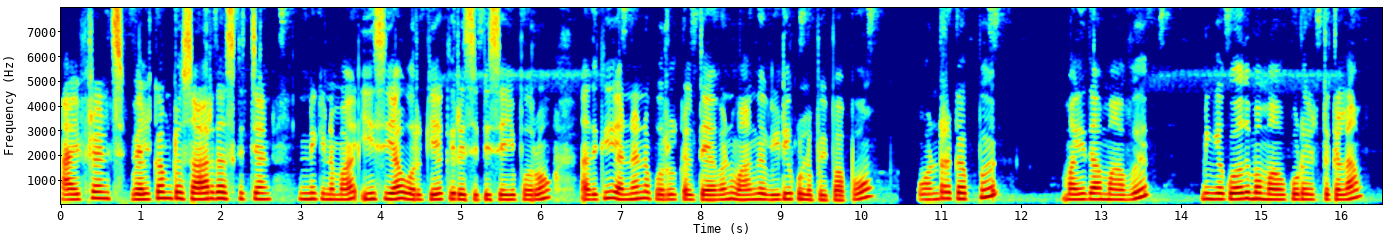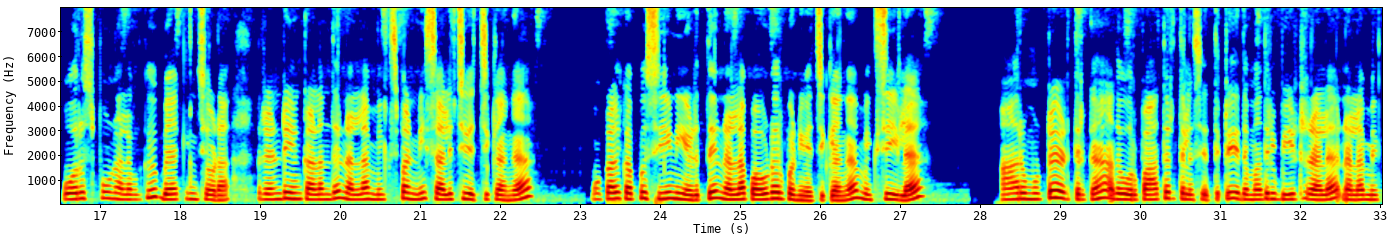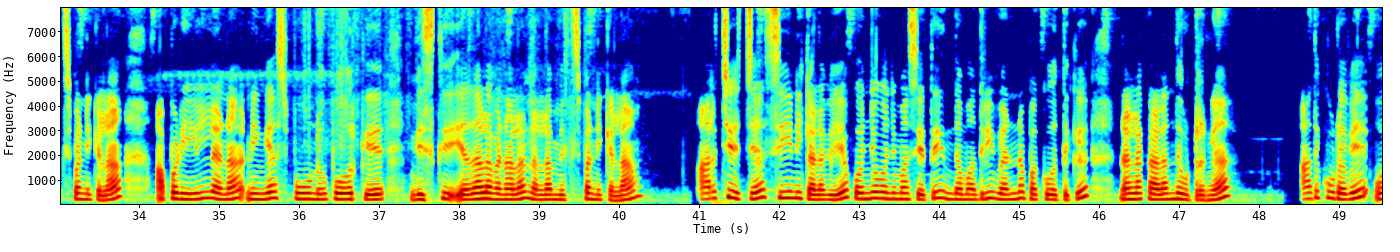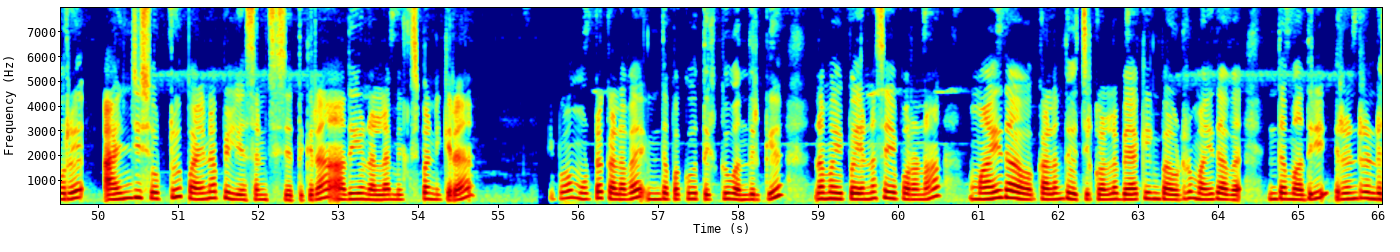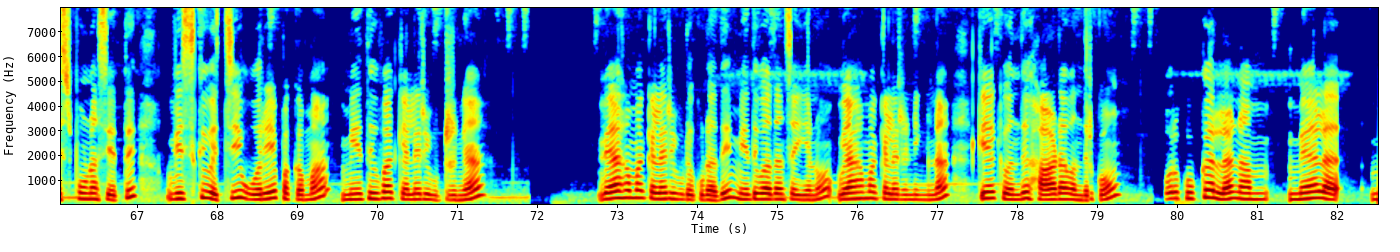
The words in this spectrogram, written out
Hi friends welcome to Saradha's kitchen இன்றைக்கி நம்ம ஈஸியாக ஒரு கேக்கு ரெசிபி செய்ய போகிறோம் அதுக்கு என்னென்ன பொருட்கள் தேவைன்னு வாங்க வீடியோக்குள்ளே போய் பார்ப்போம். ஒன்றரை கப்பு மைதா மாவு நீங்கள் கோதுமை மாவு கூட எடுத்துக்கலாம். ஒரு ஸ்பூன் அளவுக்கு பேக்கிங் சோடா ரெண்டையும் கலந்து நல்லா மிக்ஸ் பண்ணி சளிச்சு வச்சுக்கோங்க. முக்கால் கப்பு சீனி எடுத்து நல்லா பவுடர் பண்ணி வச்சுக்கோங்க மிக்சியில். ஆறு முட்டை எடுத்திருக்கேன். அதை ஒரு பாத்திரத்தில் சேர்த்துட்டு இதை மாதிரி பீட்டரால் நல்லா மிக்ஸ் பண்ணிக்கலாம். அப்படி இல்லைன்னா நீங்கள் ஸ்பூனு போர்க்கு விஸ்கு எதால் வேணாலும் நல்லா மிக்ஸ் பண்ணிக்கலாம். அரைச்சி வச்ச சீனி கலவையை கொஞ்சம் கொஞ்சமாக சேர்த்து இந்த மாதிரி வெண்ணெய் பக்குவத்துக்கு நல்லா கலந்து விட்ருங்க அது கூடவே ஒரு அஞ்சு சொட்டு பைனாப்பிள் எசன்ஸ் சேர்த்துக்கிறேன். அதையும் நல்லா மிக்ஸ் பண்ணிக்கிறேன். இப்போது முட்டை கலவை இந்த பக்குவத்திற்கு வந்திருக்கு. நம்ம இப்போ என்ன செய்ய போகிறோன்னா மைதா கலந்து வச்சுருக்கோம்ல பேக்கிங் பவுட்ரு மைதாவை. இந்த மாதிரி ரெண்டு ரெண்டு ஸ்பூனாக சேர்த்து விஸ்கு வச்சு ஒரே பக்கமாக மெதுவாக கிளறி விட்ருங்க வேகமாக கிளறி விடக்கூடாது மெதுவாக தான் செய்யணும். வேகமாக கிளறினிங்கன்னா கேக்கு வந்து ஹார்டாக வந்திருக்கும். ஒரு குக்கரில் நான் மேலே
